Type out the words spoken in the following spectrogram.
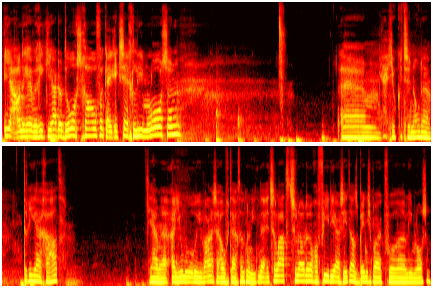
Ja, want ik heb Ricciardo doorgeschoven. Kijk, ik zeg Liam Lawson. Ehm ja, Yuki Tsunoda. Drie jaar gehad. Ja, maar Ayumu Iwasa overtuigt ook nog niet. Nee, ze laten Tsunoda nog een vierde jaar zitten als benchmark voor eh, Liam Lawson.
